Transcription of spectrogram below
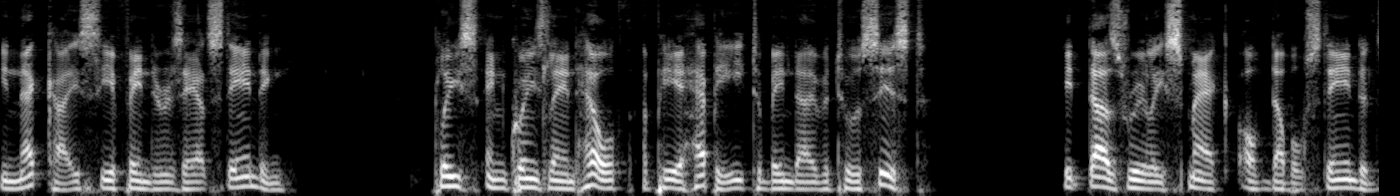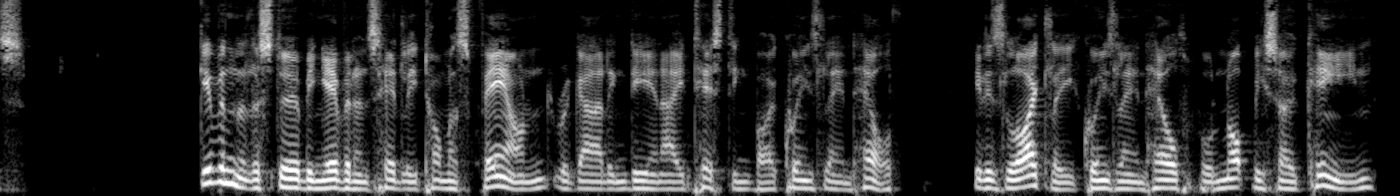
in that case, the offender is outstanding. Police and Queensland Health appear happy to bend over to assist. It does really smack of double standards. Given the disturbing evidence Hedley Thomas found regarding DNA testing by Queensland Health, it is likely Queensland Health will not be so keen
